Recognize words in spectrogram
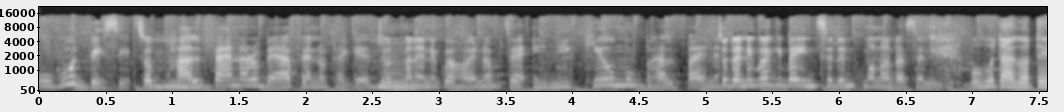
বহুত বেছি চ' ভাল ফেন আৰু বেয়া ফেনো থাকে য'ত মানে এনেকুৱা হয় ন যে এনেকেও মোক ভাল পায় নে ত' তেনেকুৱা কিবা ইনচিডেণ্ট মনত আছে নেকি? বহুত আগতে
